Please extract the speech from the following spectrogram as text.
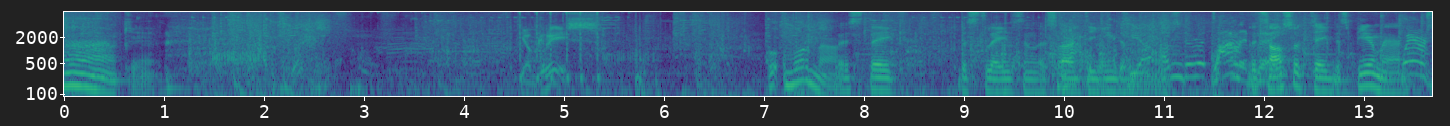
Ah, okay. Your grace. Oh, Morna. Let's take the slaves and let's start digging the moats. Let's also take the spearman. Where's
